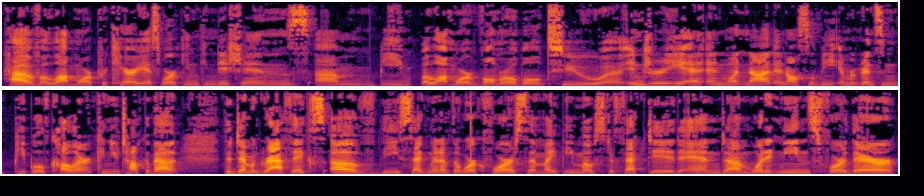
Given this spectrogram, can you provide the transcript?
have a lot more precarious working conditions, um, be a lot more vulnerable to uh, injury and, and, whatnot, and also be immigrants and people of color. Can you talk about the demographics of the segment of the workforce that might be most affected and um, what it means for their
